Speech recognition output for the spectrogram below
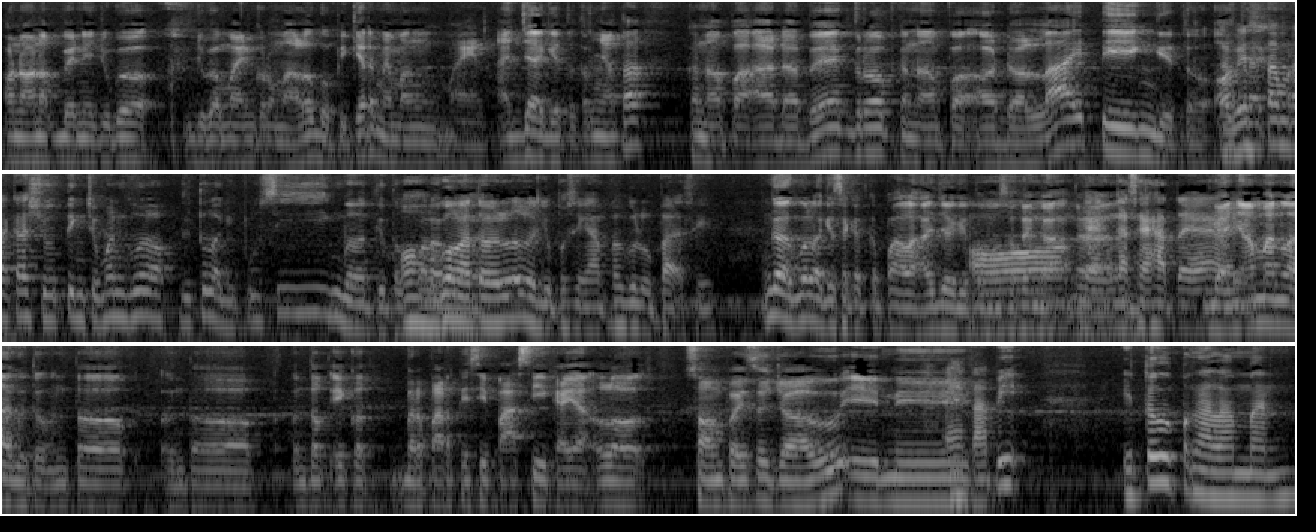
anak-anak bandnya juga juga main ke rumah lo. Gue pikir memang main aja gitu. Ternyata kenapa ada backdrop, kenapa ada lighting gitu. Oh Tapi- ternyata mereka syuting. Cuman gue waktu itu lagi pusing banget gitu. oh gue gak tau lu lagi pusing apa gue lupa sih. Enggak, gue lagi sakit kepala aja gitu. Oh, Maksudnya nggak nggak- nggak sehat ya. Nggak nyaman lah gitu untuk untuk untuk ikut berpartisipasi kayak lo sampai sejauh ini. Eh tapi itu pengalaman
